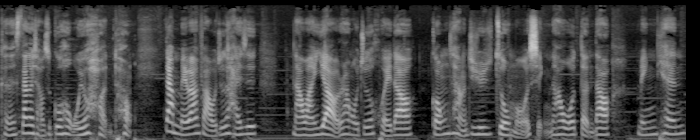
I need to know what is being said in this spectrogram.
可能三个小时过后我又很痛，但没办法，我就是还是拿完药，然后我就是回到工厂继续做模型，然后我等到明天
